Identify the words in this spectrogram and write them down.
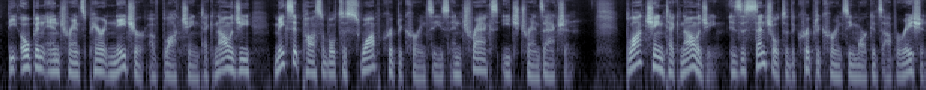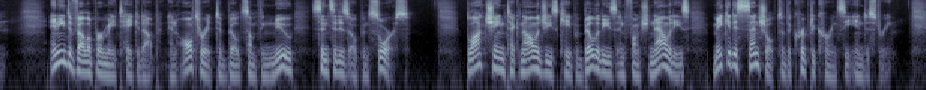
The open and transparent nature of blockchain technology makes it possible to swap cryptocurrencies and tracks each transaction. Blockchain technology is essential to the cryptocurrency market's operation. Any developer may take it up and alter it to build something new since it is open source. Blockchain technology's capabilities and functionalities make it essential to the cryptocurrency industry.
